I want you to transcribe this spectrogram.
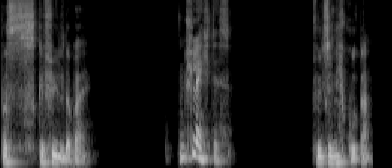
Was ist das Gefühl dabei? ein schlechtes. Fühlt sich nicht gut an.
